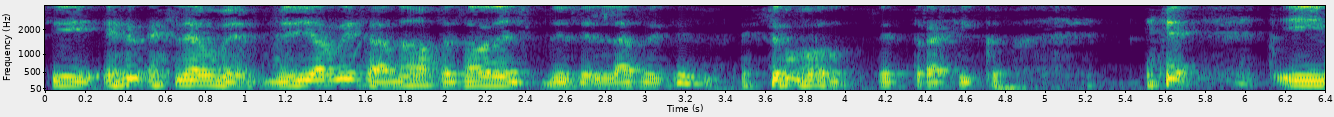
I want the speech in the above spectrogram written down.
Sí, eso me, me dio risa, ¿no? A pesar del desenlace que es, es es trágico. y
